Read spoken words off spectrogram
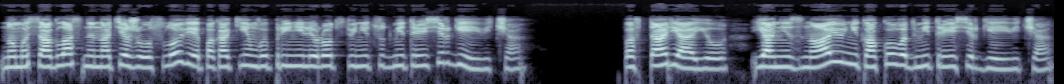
Но мы согласны на те же условия, по каким вы приняли родственницу Дмитрия Сергеевича. Повторяю, я не знаю никакого Дмитрия Сергеевича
